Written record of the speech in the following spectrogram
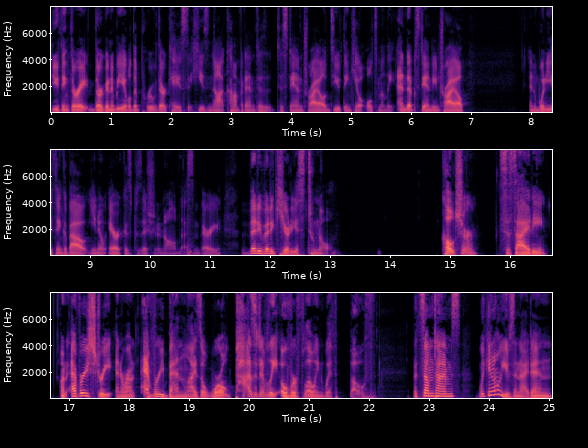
do you think they're they're going to be able to prove their case that he's not competent to, to stand trial? Do you think he'll ultimately end up standing trial? And what do you think about, you know, Erika's position in all of this? I'm very, very, very curious to know. Culture, society, on every street and around every bend lies a world positively overflowing with both. But sometimes we can all use a night in,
